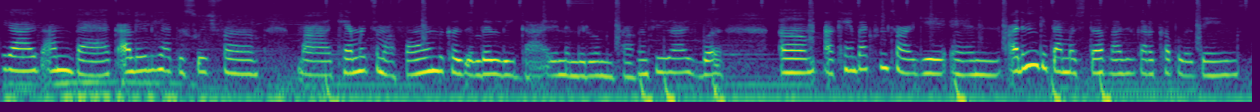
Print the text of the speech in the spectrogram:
Hey guys, I'm back. I literally had to switch from my camera to my phone because it literally died in the middle of me talking to you guys. But um, I came back from Target and I didn't get that much stuff. I just got a couple of things.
